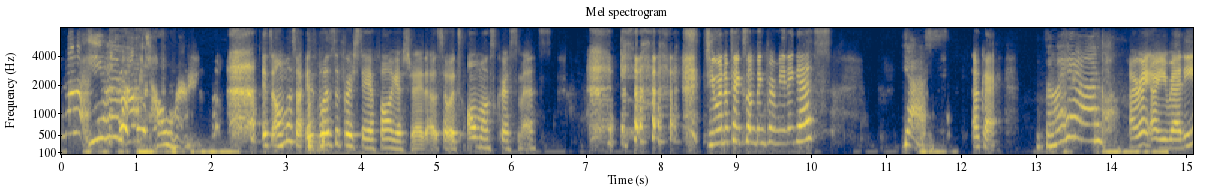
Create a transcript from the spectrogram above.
Not even October. It's almost, it was the first day of fall yesterday though, so it's almost Christmas. Do you want to pick something for me to guess? Yes. Okay. It's in my hand. All right. Are you ready?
